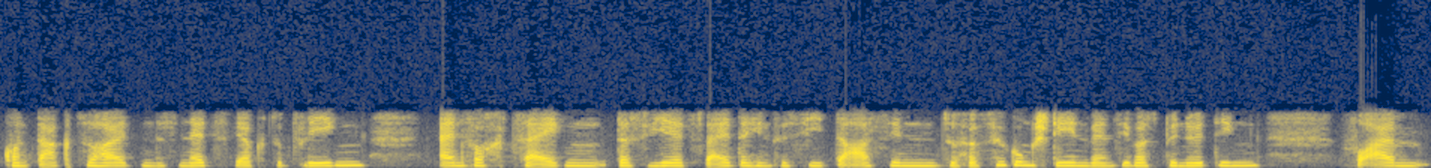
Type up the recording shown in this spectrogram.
Kontakt zu halten, das Netzwerk zu pflegen, einfach zeigen, dass wir jetzt weiterhin für sie da sind, zur Verfügung stehen, wenn sie was benötigen. Vor allem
